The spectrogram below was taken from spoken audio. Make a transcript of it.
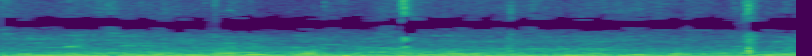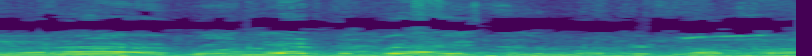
சில்லி சிக்கன் மாதிரி சின்ன மீன் எடுத்து போய் ஐஸ்ல போட்டுட்டு வாப்பா.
